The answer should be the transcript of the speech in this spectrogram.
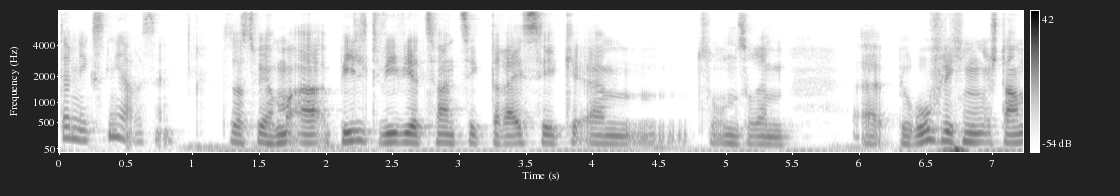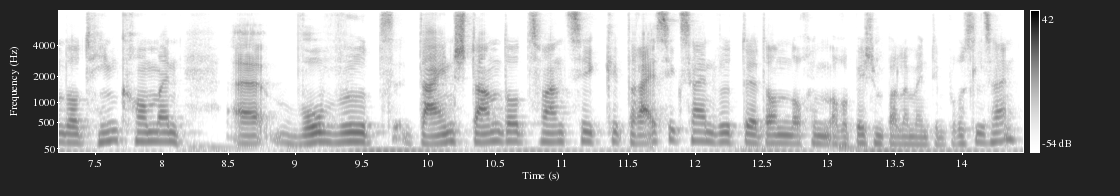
der nächsten Jahre sein. Das heißt, wir haben ein Bild, wie wir 2030 ähm, zu unserem äh, beruflichen Standort hinkommen. Äh, wo wird dein Standort 2030 sein? Wird der dann noch im Europäischen Parlament in Brüssel sein?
